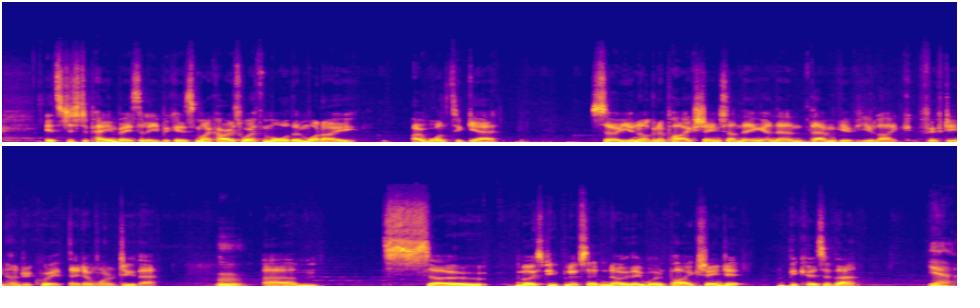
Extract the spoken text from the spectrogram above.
it's just a pain basically because my car is worth more than what I I want to get. So you're not going to part exchange something and then them give you like fifteen hundred quid. They don't want to do that. Um, so most people have said no, they won't part exchange it because of that Yeah,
